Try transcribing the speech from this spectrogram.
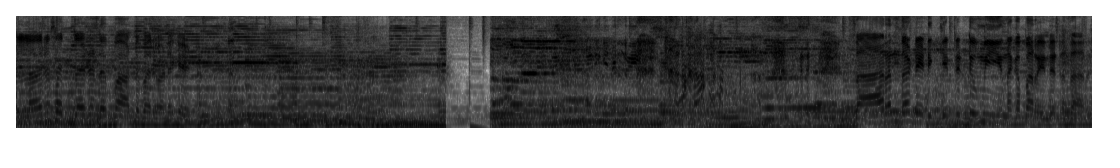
എല്ലാവരും സെറ്റ് ആയിട്ടുണ്ട്. പാട്ട് പരിപാടിയൊക്കെ ആയിട്ട്. സാറെന്തോ ഡെഡിക്കേറ്റഡ് ടു മീ എന്നൊക്കെ പറയുന്നുണ്ട് സാറ്.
